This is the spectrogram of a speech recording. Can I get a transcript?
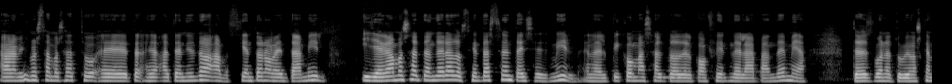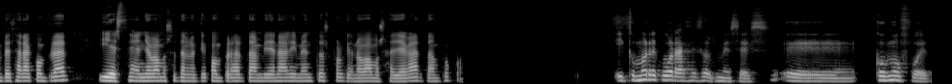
ahora mismo estamos eh, atendiendo a 190.000 y llegamos a atender a 236.000 en el pico más alto del de la pandemia. Entonces, bueno, tuvimos que empezar a comprar y este año vamos a tener que comprar también alimentos porque no vamos a llegar tampoco. ¿Y cómo recuerdas esos meses? Eh, ¿Cómo fue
